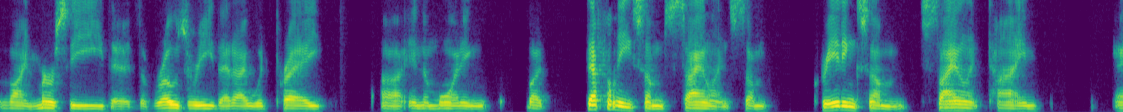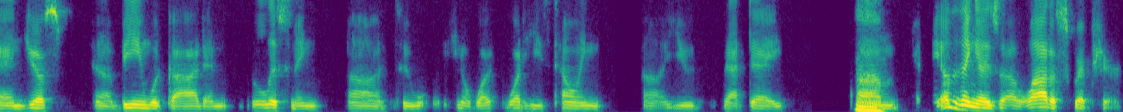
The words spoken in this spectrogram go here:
Divine Mercy, the the Rosary that I would pray uh, in the morning, but definitely some silence, some creating some silent time, and just uh, being with God and listening uh, to you know what what He's telling uh, you that day. Mm-hmm. Um, the other thing is a lot of scripture.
